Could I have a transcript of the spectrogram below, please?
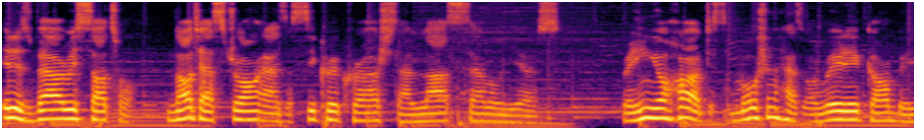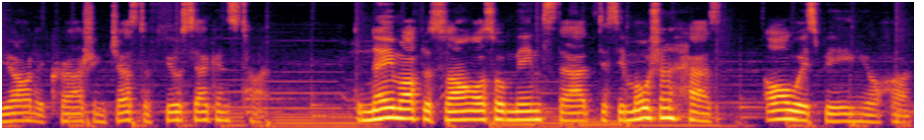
It is very subtle, not as strong as a secret crush that lasts several years. But in your heart, this emotion has already gone beyond a crush in just a few seconds' time. The name of the song also means that this emotion has always been in your heart.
